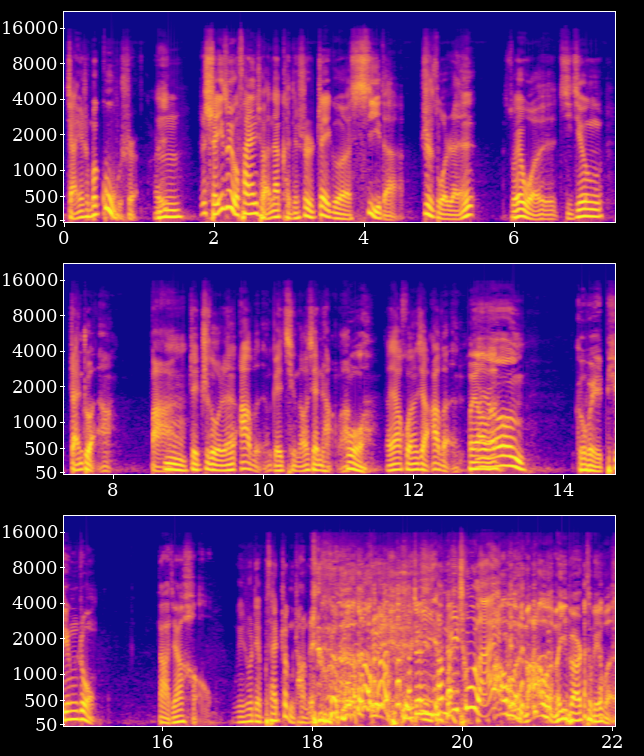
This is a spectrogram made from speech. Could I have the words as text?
讲一个什么故事。哎嗯，谁最有发言权呢？肯定是这个戏的制作人，所以我几经辗转啊，把嗯这制作人阿稳给请到现场了。哇，大家欢迎一下阿稳。欢迎阿文。迎。各位听众，大家好。我跟你说，这不太正常，这 对，这他没出来，阿稳嘛，阿稳嘛，一边特别稳，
